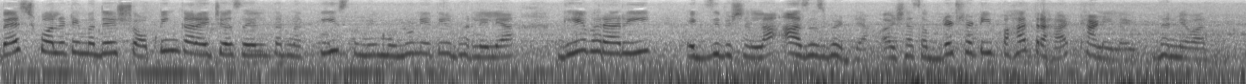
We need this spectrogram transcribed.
बेस्ट क्वालिटीमध्ये शॉपिंग करायची असेल तर नक्कीच तुम्ही मुलून येथील भरलेल्या घे भरारी एक्झिबिशनला आजच भेट द्या. अशाच अपडेटसाठी पाहत राहा ठाणे लाईव्ह धन्यवाद.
